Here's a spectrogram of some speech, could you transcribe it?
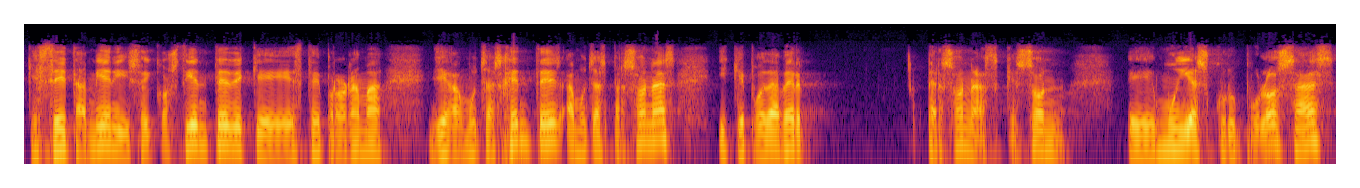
que sé también y soy consciente de que este programa llega a muchas gentes, a muchas personas y que puede haber personas que son eh, muy escrupulosas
